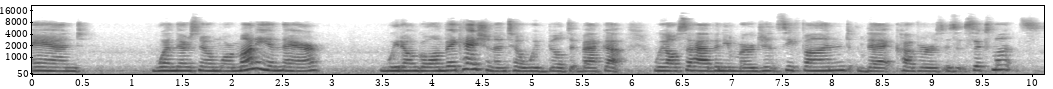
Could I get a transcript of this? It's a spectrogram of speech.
And when there's no more money in there, we don't go on vacation until we've built it back up. We also have an emergency fund that covers, is it six months?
